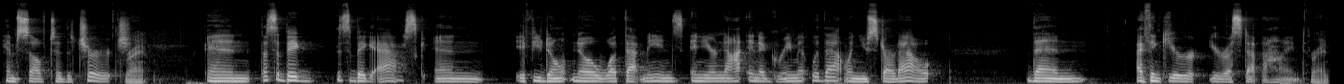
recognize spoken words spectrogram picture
himself to the church. Right. And that's a big it's a big ask. And if you don't know what that means and you're not in agreement with that when you start out, then I think you're you're a step behind. Right.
